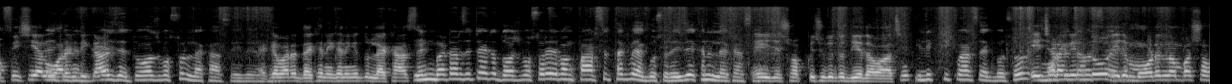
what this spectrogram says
অফিসিয়াল এই ওয়ারেন্টি কার্ড এই যে 10 বছর লেখা আছে এই যে একেবারে দেখেন এখানে কিন্তু লেখা আছে। ইনভার্টার যেটা এটা 10 বছরের এবং পার্সের থাকবে 1 বছর এই যে এখানে লেখা আছে। এই যে সবকিছু কিন্তু দিয়ে দেওয়া আছে। ইলেকট্রিক পার্টস 1 বছর এছাড়া কিন্তু এই যে মডেল নাম্বার সহ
